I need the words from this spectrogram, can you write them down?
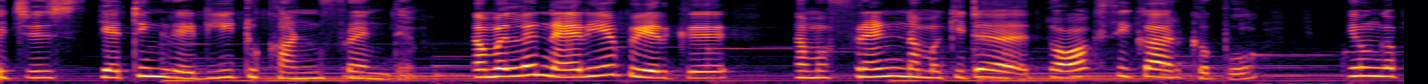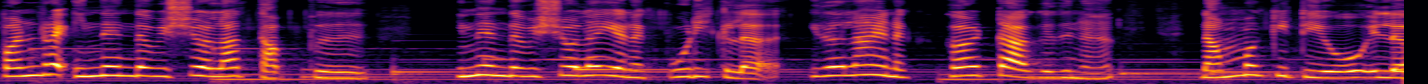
which is getting ready to confront them நம்மள நிறைய பேருக்கு நம்ம ஃப்ரெண்ட் நம்மக்கிட்ட டாக்ஸிக்காக இருக்கப்போ இவங்க பண்ணுற இந்த இந்த விஷயம்லாம் தப்பு இந்த இந்த விஷயம்லாம் எனக்கு பிடிக்கல இதெல்லாம் எனக்கு ஹர்ட் ஆகுதுன்னு நம்மக்கிட்டேயோ இல்லை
